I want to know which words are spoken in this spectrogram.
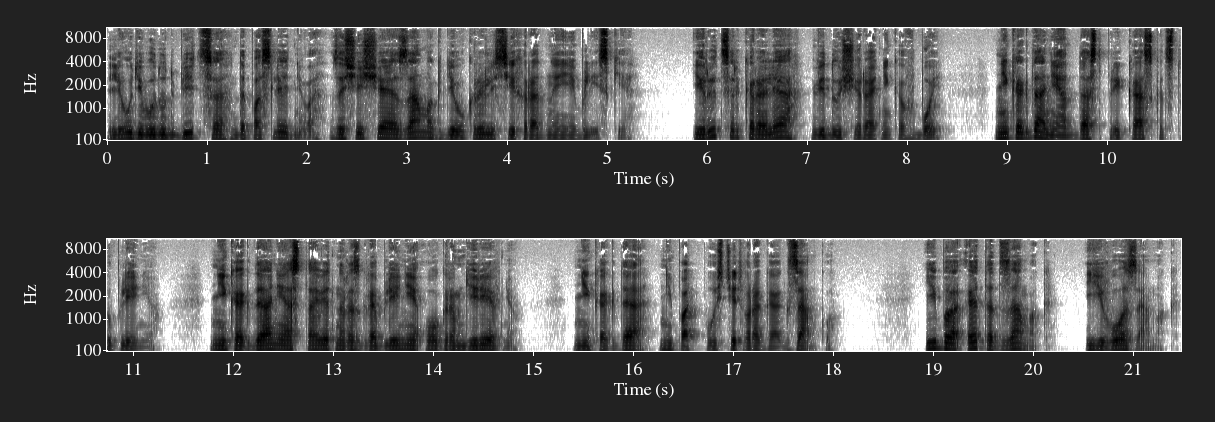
люди будут биться до последнего, защищая замок, где укрылись их родные и близкие. И рыцарь короля, ведущий ратников в бой, никогда не отдаст приказ к отступлению, никогда не оставит на разграбление огром деревню, никогда не подпустит врага к замку. Ибо этот замок – его замок.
